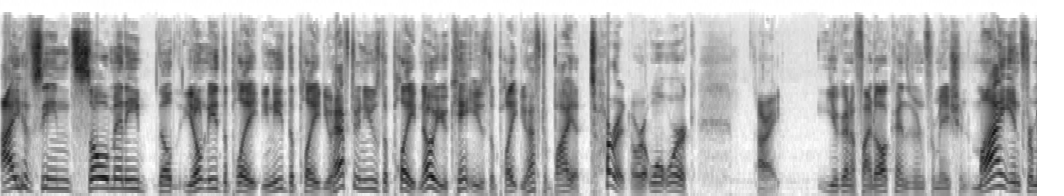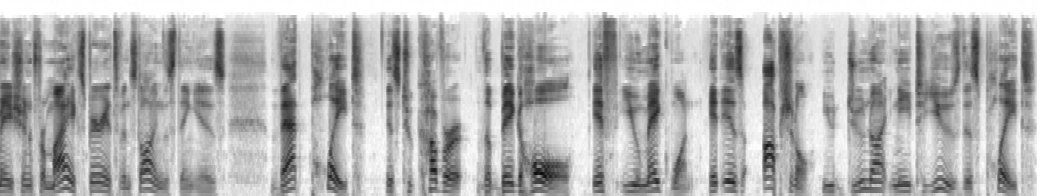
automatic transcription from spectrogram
I have seen so many. You don't need the plate. You need the plate. You have to use the plate. No, you can't use the plate. You have to buy a turret or it won't work. All right. You're going to find all kinds of information. My information from my experience of installing this thing is that plate is to cover the big hole if you make one. It is optional. You do not need to use this plate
